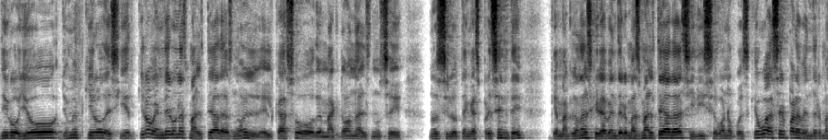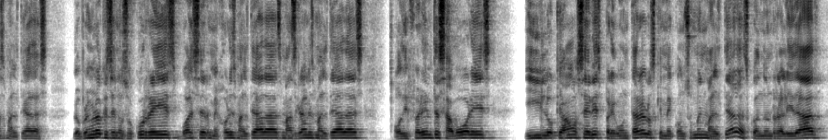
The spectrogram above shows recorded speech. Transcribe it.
digo, yo, yo me quiero decir, quiero vender unas malteadas, ¿no? El, el, caso de McDonald's, no sé, no sé si lo tengas presente, que McDonald's quería vender más malteadas y dice, bueno, pues, ¿qué voy a hacer para vender más malteadas? Lo primero que se nos ocurre es, voy a hacer mejores malteadas, más grandes malteadas o diferentes sabores y lo que vamos a hacer es preguntar a los que me consumen malteadas, cuando en realidad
